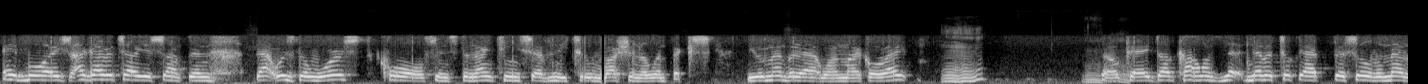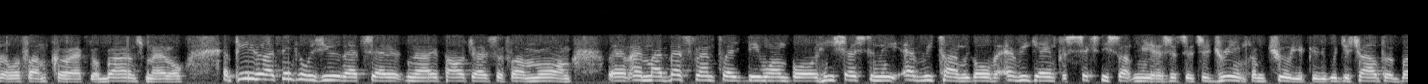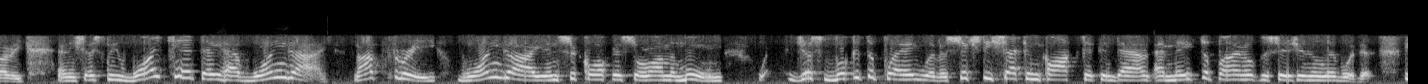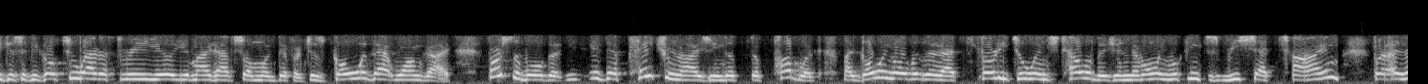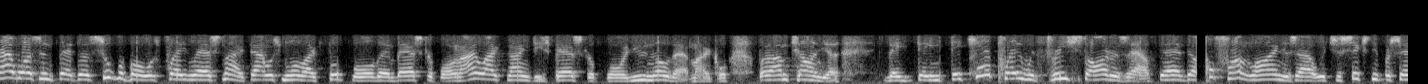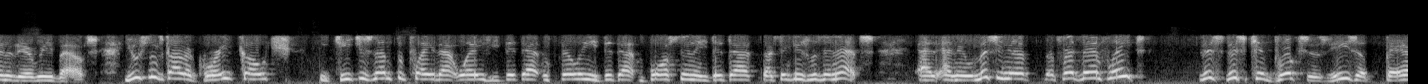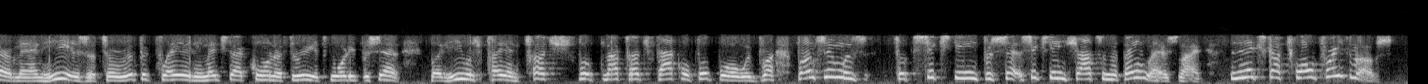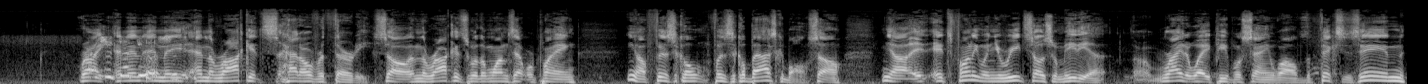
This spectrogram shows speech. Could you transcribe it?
Hey, boys, I got to tell you something. That was the worst call since the 1972 Russian Olympics. You remember that one, Michael, right? Mm-hmm. Mm-hmm. Okay, Doug Collins ne- never took that silver medal, if I'm correct, or bronze medal. And Peter, I think it was you that said it, and I apologize if I'm wrong. And, and my best friend played D1 ball, and he says to me every time we go over every game for sixty something years, it's it's a dream come true. You could with your childhood buddy, and he says to me, why can't they have one guy, not three, one guy in Secaucus or on the moon? Just look at the play with a 60 second clock ticking down and make the final decision and live with it. Because if you go two out of three, you, you might have someone different. Just go with that one guy. First of all, the, they're patronizing the, the public by going over to that 32 inch television. They're only looking to reset time. But, and that wasn't that the Super Bowl was played last night. That was more like football than basketball. And I like 90s basketball. You know that, Michael. But I'm telling you, they they they can't play with three starters out. Have the whole front line is out, which is sixty percent of their rebounds. Houston's got a great coach. He teaches them to play that way. He did that in Philly. He did that in Boston. He did that. I think he was with the Nets, and and they were missing their, their Fred VanVleet. This this kid Brooks is he's a bear man. He is a terrific player, and he makes that corner three at forty percent. But he was playing touch foot, not touch tackle football with Brun- Brunson was took sixteen percent, sixteen shots in the paint last night. The Knicks got twelve free throws. Right, and then and the and the Rockets had over thirty. So, and the Rockets were the ones that were playing, you know, physical physical basketball. So, you know, it, it's funny when you read social media. Uh, right away, people are saying, "Well, the fix is in."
